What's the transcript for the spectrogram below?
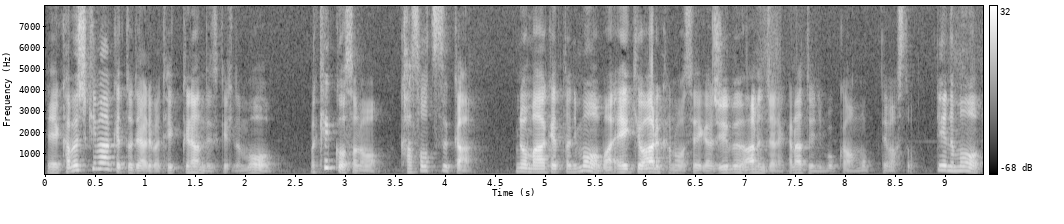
えー、株式マーケットであればテックなんですけれども、まあ、結構その仮想通貨のマーケットにもまあ影響ある可能性が十分あるんじゃないかなというふうに僕は思ってますと。っていうのも、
